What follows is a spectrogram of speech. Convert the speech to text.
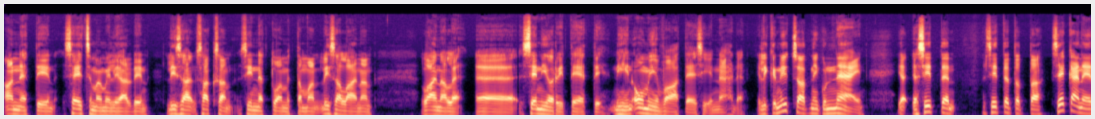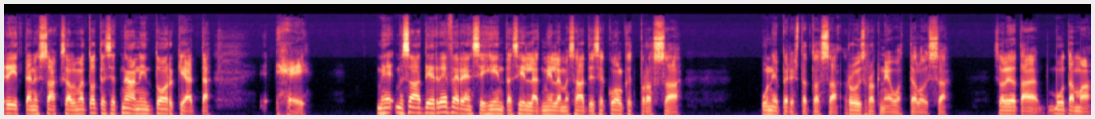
annettiin 7 miljardin lisä, Saksan sinne tuomittaman lisälainan – lainalle äh, senioriteetti niihin omiin vaateisiin nähden. Eli nyt sä oot niin kuin näin. Ja, ja sitten, sitten tota, sekään ei riittänyt Saksalle. Mä totesin, että nämä on niin torkia, että hei, me, me saatiin referenssihinta sillä, että millä me saatiin se 30 prossaa Uniperistä tuossa Ruisrock-neuvotteluissa. Se oli jotain muutama,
